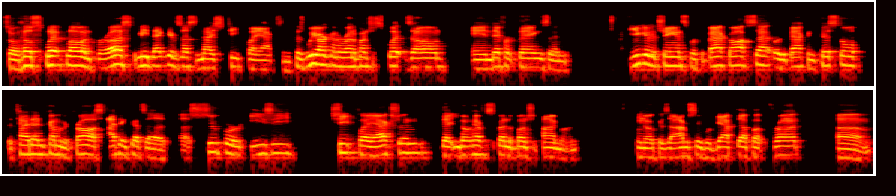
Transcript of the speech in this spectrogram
so he'll split flow. And for us, to me, that gives us a nice cheap play action because we are going to run a bunch of split zone and different things. And if you get a chance with the back offset or the back and pistol, the tight end coming across, I think that's a, a super easy, cheap play action that you don't have to spend a bunch of time on you know, because obviously we're gapped up up front. Um,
